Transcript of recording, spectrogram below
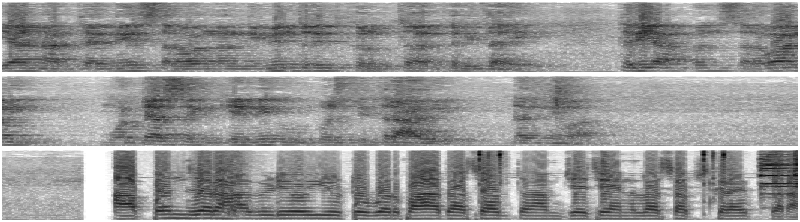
या नात्याने सर्वांना निमंत्रित करत करीत आहे. तरी आपण सर्वांनी मोठ्या संख्येने उपस्थित राहावे. धन्यवाद. आपण जर हा व्हिडिओ युट्यूबवर पाहत असाल तर आमच्या चॅनलला सबस्क्राईब करा.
